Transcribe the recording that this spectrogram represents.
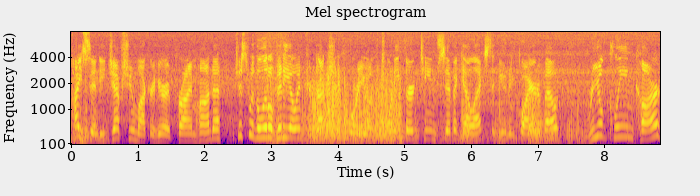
Hi Cindy, Jeff Schuhmacher here at Prime Honda. Just with a little video introduction for you on the 2013 Civic LX that you'd inquired about. Real clean car.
